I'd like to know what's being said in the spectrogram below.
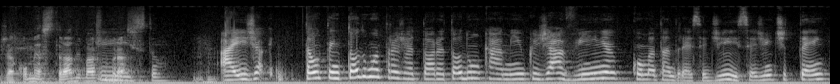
Já com mestrado embaixo do braço. Isso. Uhum. Aí já, então tem toda uma trajetória, todo um caminho que já vinha, como a Tandrécia disse, a gente tem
